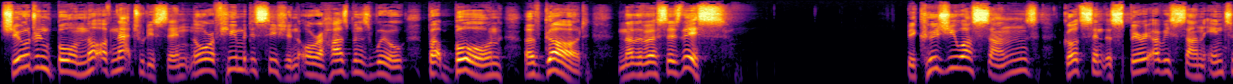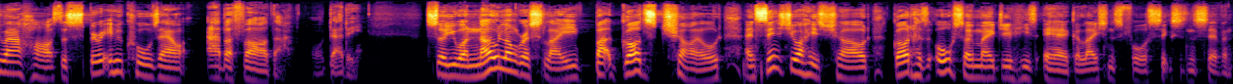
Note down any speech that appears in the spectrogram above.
Children born not of natural descent, nor of human decision or a husband's will, but born of God. Another verse says this Because you are sons, God sent the Spirit of His Son into our hearts, the Spirit who calls out, Abba, Father, or Daddy. So you are no longer a slave, but God's child. And since you are his child, God has also made you his heir. Galatians 4 6 and 7.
